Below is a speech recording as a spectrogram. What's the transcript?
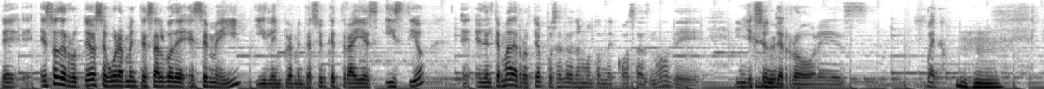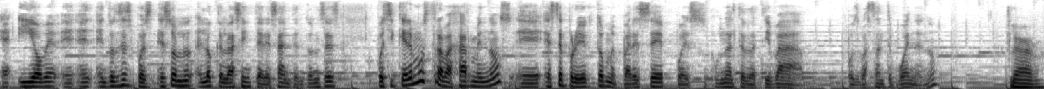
eh, esto de ruteo seguramente es algo de SMI y la implementación que trae es Istio. en el tema de ruteo pues entran un montón de cosas, ¿no? De inyección de errores, bueno. Eh, y eh, entonces, pues eso es lo que lo hace interesante. Entonces, pues si queremos trabajar menos, eh, este proyecto me parece pues una alternativa pues bastante buena, ¿no? Claro.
